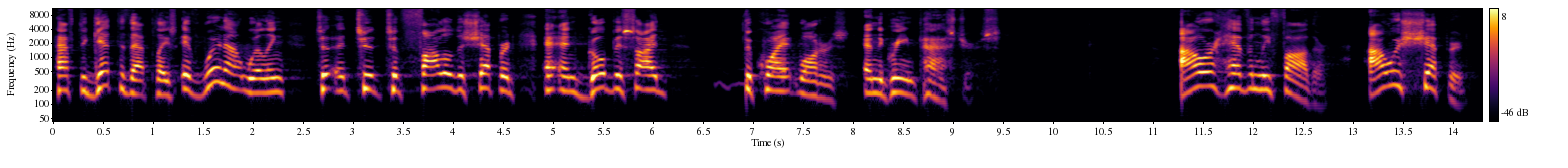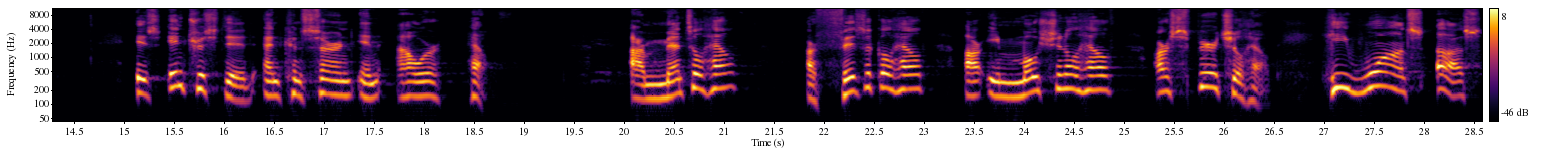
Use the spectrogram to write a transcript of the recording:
have to get to that place if we're not willing to, uh, to, to follow the shepherd and, and go beside the quiet waters and the green pastures. Our Heavenly Father, our shepherd, is interested and concerned in our our mental health, our physical health, our emotional health, our spiritual health. He wants us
